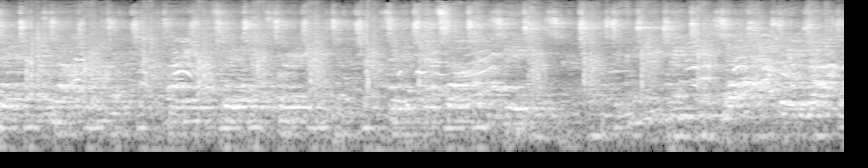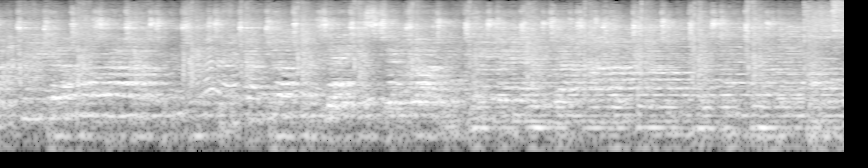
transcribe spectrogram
Just to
